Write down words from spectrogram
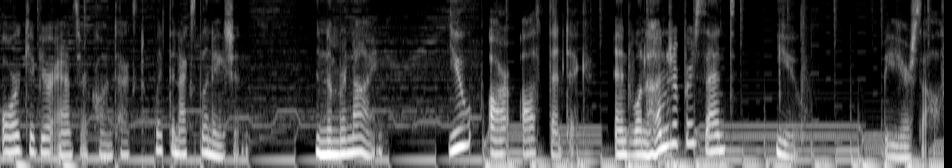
or give your answer context with an explanation? Number nine, you are authentic and 100% you. Be yourself.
